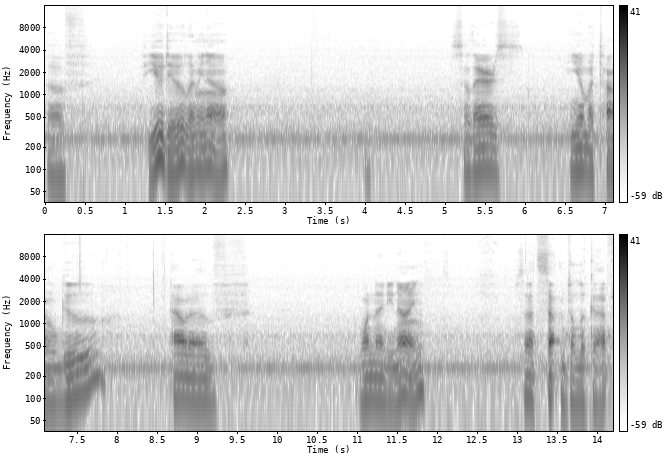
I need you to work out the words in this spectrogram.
So if, if you do, let me know. So there's Yomatangu out of 199. So that's something to look up.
